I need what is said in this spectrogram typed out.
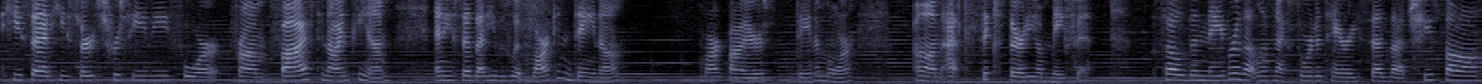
he said he searched for Stevie for from 5 to 9 p.m. and he said that he was with Mark and Dana, Mark Byers, Dana Moore, um, at 6:30 on May 5th. So the neighbor that lived next door to Terry said that she saw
